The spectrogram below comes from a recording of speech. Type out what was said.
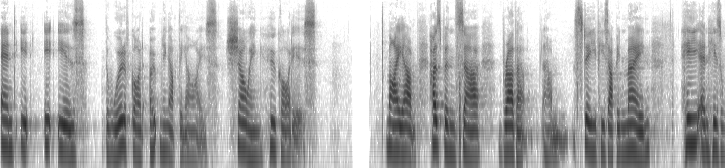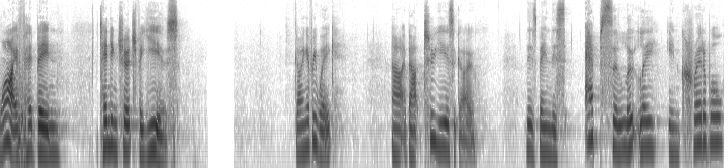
And it, it is the Word of God opening up the eyes, showing who God is. My um, husband's uh, brother, um, Steve, he's up in Maine, he and his wife had been attending church for years, going every week. Uh, about two years ago, there's been this absolutely incredible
